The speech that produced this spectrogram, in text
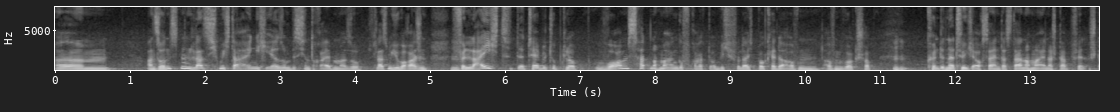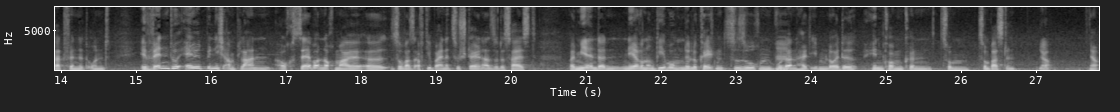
Ähm, ansonsten lasse ich mich da eigentlich eher so ein bisschen treiben. Also ich lasse mich überraschen. Vielleicht der Tabletop Club Worms hat noch mal angefragt, ob ich vielleicht Bock hätte auf einen, auf einen Workshop. Könnte natürlich auch sein, dass da noch mal einer stattfin- stattfindet und eventuell bin ich am Plan, auch selber noch mal äh, sowas auf die Beine zu stellen. Also das heißt, bei mir in der näheren Umgebung eine Location zu suchen, wo dann halt eben Leute hinkommen können zum, zum Basteln. Ja. Ja.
